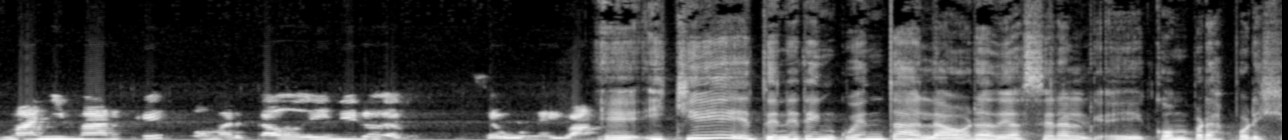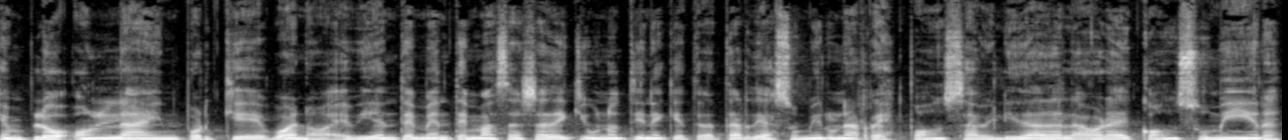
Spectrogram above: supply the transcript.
money market o mercado de dinero de según el banco. Eh, ¿Y qué tener en cuenta a la hora de hacer eh, compras, por ejemplo, online? Porque, bueno, evidentemente, más allá de que uno tiene que tratar de asumir una responsabilidad a la hora de consumir,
